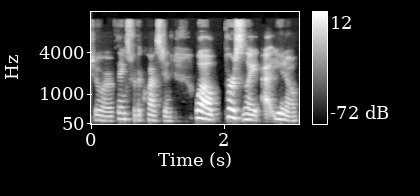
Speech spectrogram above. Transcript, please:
Sure. Thanks for the question. Well, personally, you know,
